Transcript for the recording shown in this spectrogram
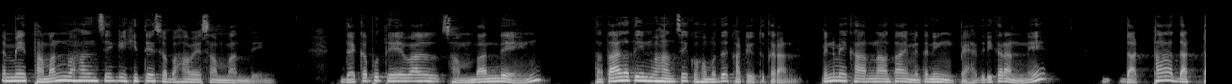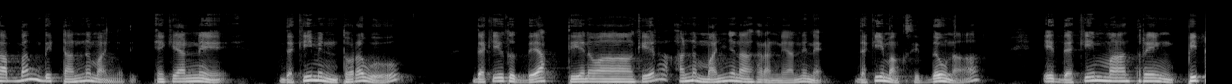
දැන් මේ තමන් වහන්සේගේ හිතේ ස්වභාවය සම්බන්ධයෙන් දැකපු තේවල් සම්බන්ධයෙන් තථාගතයන් වහන්සේ කොහොමද කටයුතු කරන්නේ? මෙන්න මේ කාරණාව තමයි මෙතනින් පැහැදිලි කරන්නේ. දට්ටා දට්ටබ්බං දිට්ටන්න මඤ්ඤති. ඒ කියන්නේ දැකීමෙන් තොර වූ දැකිය යුතු දෙයක් තියෙනවා කියලා අන්න මඤ්ඤණා කරන්න යන්නේ නැහැ දැකීමක් සිද්ධ වුණා ඒ දැකීම මාත්‍රයෙන් පිට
